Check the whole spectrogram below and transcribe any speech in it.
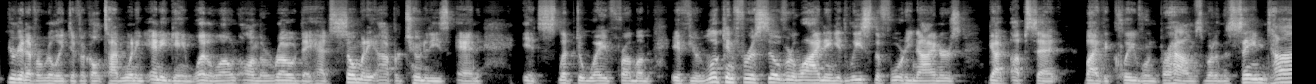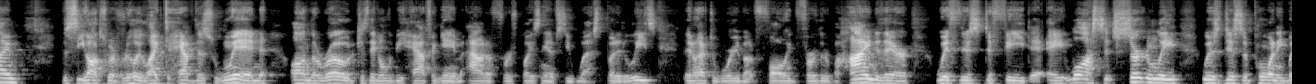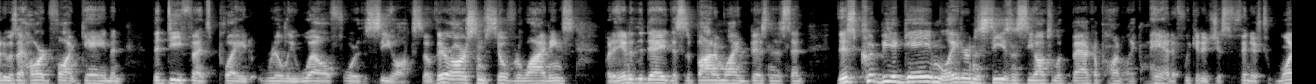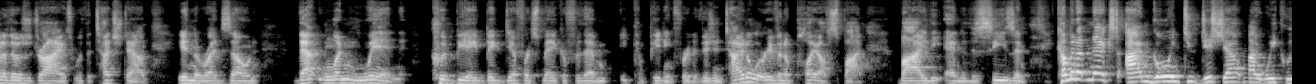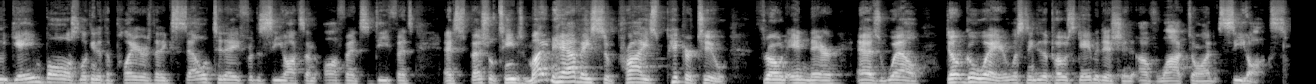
you're going to have a really difficult time winning any game, let alone on the road. They had so many opportunities and it slipped away from them. If you're looking for a silver lining, at least the 49ers got upset by the Cleveland Browns. But at the same time, the Seahawks would have really liked to have this win on the road because they'd only be half a game out of first place in the NFC West. But at least they don't have to worry about falling further behind there with this defeat. A loss that certainly was disappointing, but it was a hard fought game. And the defense played really well for the Seahawks. So there are some silver linings, but at the end of the day, this is a bottom line business. And this could be a game later in the season. Seahawks look back upon like, man, if we could have just finished one of those drives with a touchdown in the red zone, that one win could be a big difference maker for them competing for a division title or even a playoff spot by the end of the season. Coming up next, I'm going to dish out my weekly game balls, looking at the players that excelled today for the Seahawks on offense, defense, and special teams. Might have a surprise pick or two thrown in there as well. Don't go away. You're listening to the post game edition of Locked On Seahawks.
